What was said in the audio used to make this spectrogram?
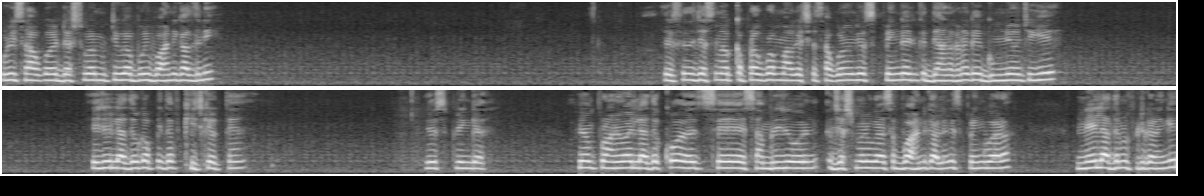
पूरी साफ़ कर डस्ट वगैरह मिट्टी वगैरह पूरी बाहर निकाल देनी। देख सकते जैसे मैं कपड़ा कपड़ा मार के अच्छे साफ़ करूँ, जो स्प्रिंग है, इनका ध्यान रखना कहीं गुम नहीं होना चाहिए। ये जो लेदर को अपनी तरफ़ खींच के रखते हैं, ये स्प्रिंग है। फिर हम पुराने वाले लेदर को से असेंबली जो एडजस्टमेंट वगैरह सब बाहर निकालेंगे स्प्रिंग वगैरह नए लेदर में फिट करेंगे।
